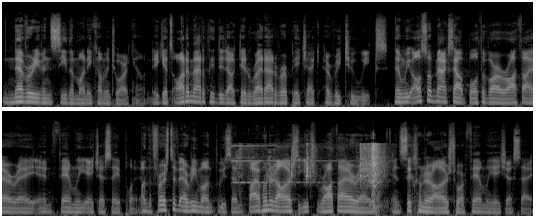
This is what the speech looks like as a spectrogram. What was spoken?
never even see the money come into our account. It gets automatically deducted right out of our paycheck every two weeks. Then we also max out both of our Roth IRA and family HSA plan. On the first of every month, we send $500 to each Roth IRA and $600 to our family HSA.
